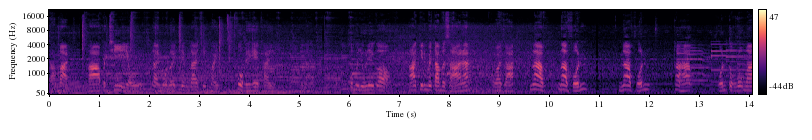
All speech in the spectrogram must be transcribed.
สามารถพาไปเที่ยวได้หมดเลยเชียงรายเชียงใหม่ทั่วประเทศไทยนี่นะผมมาอยู่นี่ก็หากินไปตามภาษานะภาษาหน้าหน้าฝน หน้าฝนถ้าหาก ฝนตกลงมา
